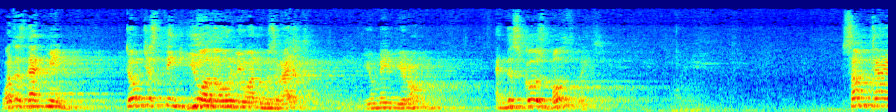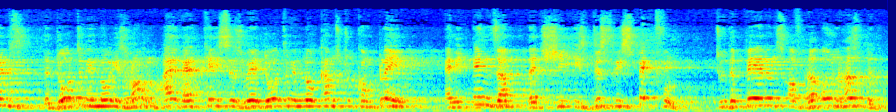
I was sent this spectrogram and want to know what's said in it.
What does that mean? Don't just think you are the only one who's right. You may be wrong. And this goes both ways. Sometimes the daughter-in-law is wrong. I've had cases where daughter-in-law comes to complain and it ends up that she is disrespectful to the parents of her own husband.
